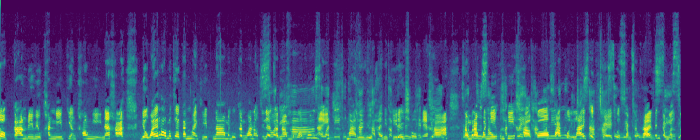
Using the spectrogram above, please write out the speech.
จบการรีวิวคันนี้เพียงเท่านี้นะคะ เดี๋ยวไว้เรามาเจอกันใหม่คลิปหน้ามาดูกันว่าน้องจูเลียจะนำรถรุ่นไหนสวัสดีทุกมาท่นรีวิวค่ะให้พบกับพี่ๆได้หนึ่งชมเพชรนะคะยนต์สำหรับวันนี้คุณพี่รถมือขาสองก็คัดเรทฝากกดไลค์กดแชร์กด subscribe เป็นกำลังใจ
